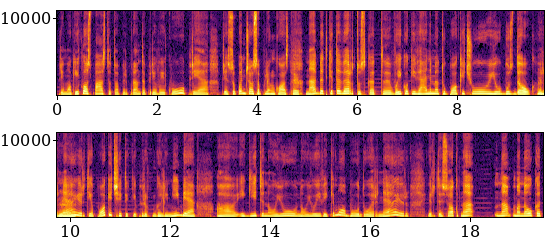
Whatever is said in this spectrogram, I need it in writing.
prie mokyklos pastato, pripranta prie vaikų, prie, prie supančios aplinkos. Taip. Na, bet kita vertus, kad vaiko gyvenime tų pokyčių jų bus daug, ar ne? Mhm. Ir tie pokyčiai tai kaip ir galimybė a, įgyti naujų, naujų įveikimo būdų, ar ne? Ir, ir tiesiog, na, na, manau, kad,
